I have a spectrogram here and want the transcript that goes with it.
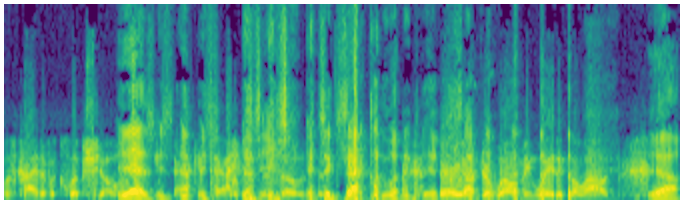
Was kind of a clip show. It is. It's, back in it's, it's, it's, it's exactly what it is. very underwhelming way to go out. Yeah.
